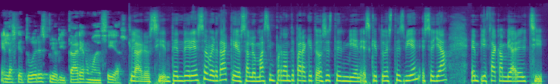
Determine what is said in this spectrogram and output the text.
en las que tú eres prioritaria, como decías. Claro, sí, entender eso, ¿verdad? Que, o sea, lo más importante para que todos estén bien es que tú estés bien, eso ya empieza a cambiar el chip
